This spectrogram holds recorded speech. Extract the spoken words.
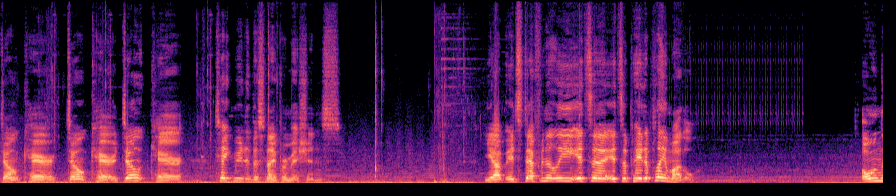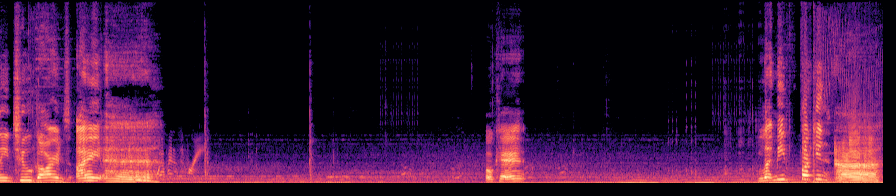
don't care, don't care, don't care. Take me to the sniper missions. Yep, it's definitely it's a it's a pay to play model. Only two guards. I Okay. Let me fucking ah.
